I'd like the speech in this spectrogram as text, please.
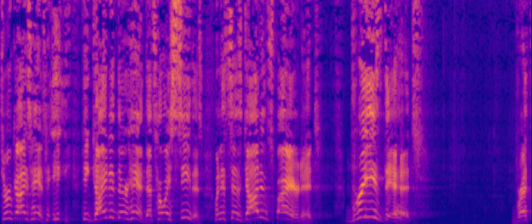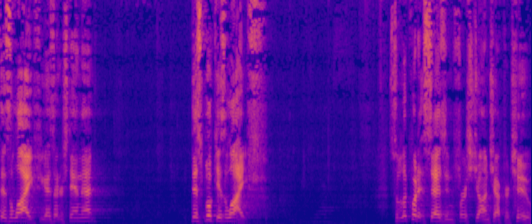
Through Guy's hands. He, he guided their hand. That's how I see this. When it says God inspired it, breathed it, breath is life. You guys understand that? This book is life. So look what it says in 1 John chapter 2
